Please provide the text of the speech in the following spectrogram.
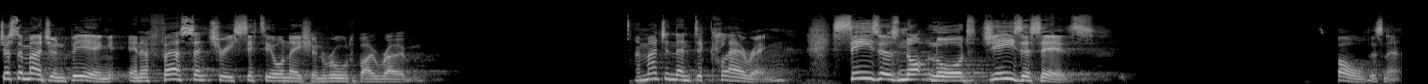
Just imagine being in a first century city or nation ruled by Rome. Imagine then declaring, Caesar's not Lord, Jesus is. It's bold, isn't it?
